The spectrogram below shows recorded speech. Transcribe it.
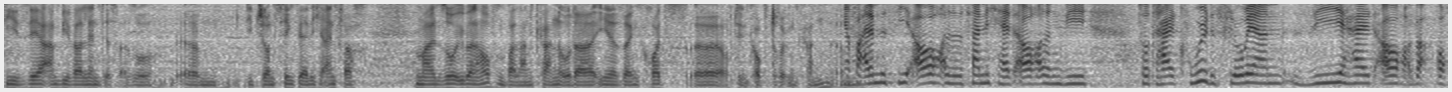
die sehr ambivalent ist. Also ähm, die John Sinclair nicht einfach mal so über den Haufen ballern kann oder ihr sein Kreuz äh, auf den Kopf drücken kann. Ja, vor allem ist sie auch, also das fand ich halt auch irgendwie total cool, dass Florian sie halt auch, aber auch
